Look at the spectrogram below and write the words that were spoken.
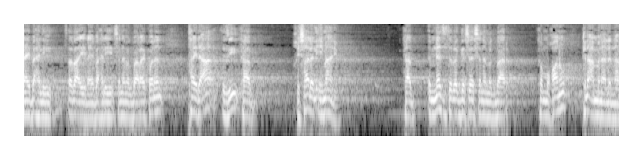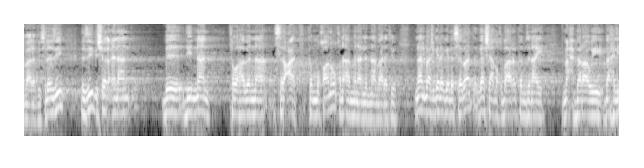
ናይ ባህሊ ፀባይ ናይ ባህሊ ስነ ምግባር ኣይኮነን እንታይ ደኣ እዚ ካብ ክሳል ልኢማን እዩ ካብ እምነት ዝተበገሰ ስነ ምግባር ከም ምዃኑ ክንኣምን ኣለና ማለት እዩ ስለዚ እዚ ብሸርዕናን ብዲናን ተዋሃበና ስርዓት ከም ምዃኑ ክንኣምን ኣለና ማለት እዩ ምናልባሽ ገለገለ ሰባት ጋሻ ምኽባር ከምዚ ናይ ማሕበራዊ ባህሊ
